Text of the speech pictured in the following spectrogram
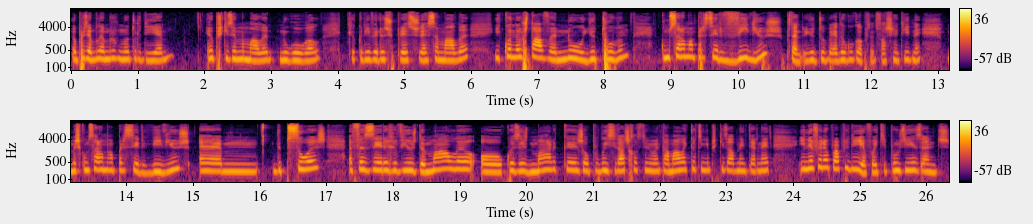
Eu, por exemplo, lembro-me no outro dia eu pesquisei uma mala no Google, que eu queria ver os preços dessa mala, e quando eu estava no YouTube, começaram a aparecer vídeos, portanto, o YouTube é do Google, portanto faz sentido, né? Mas começaram a aparecer vídeos um, de pessoas a fazer reviews da mala, ou coisas de marcas, ou publicidades relativamente à mala que eu tinha pesquisado na internet, e nem foi no próprio dia, foi tipo uns dias antes.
